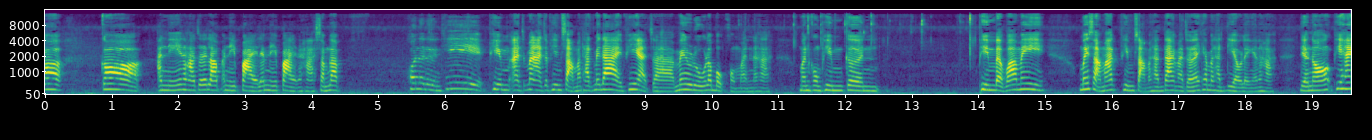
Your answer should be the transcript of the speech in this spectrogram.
ก็ก็อันนี้นะคะ จะได้รับอันนี้ไปเล่มนี้ไปนะคะสำหรับ คนอื่นๆที่พิมพ์อาจจะมาอาจจะพิมพ์สามบรรทัดไม่ได้ พี่อาจจะไม่รู้ระบบของมันนะคะ มันคงพิมพ์เกิน พิมพ์แบบว่าไม่ไม่สามารถพิมพ์สามบรรทัดได้อาจจะได้แค่บรรทัดเดียวอะไรเงี้ยนะคะ เดี๋ยวน้องพี่ให้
